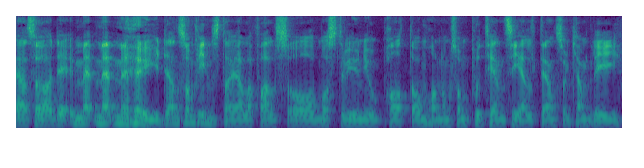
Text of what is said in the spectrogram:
alltså det, med, med, med, höjden som finns där i alla fall så måste vi ju nog prata om honom som potentiellt den som kan bli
